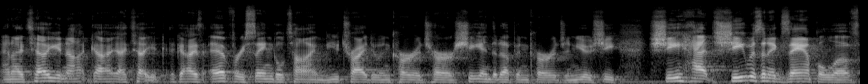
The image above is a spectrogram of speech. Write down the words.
And I tell you not, guy, I tell you guys, every single time you tried to encourage her, she ended up encouraging you. She, she, had, she was an example of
